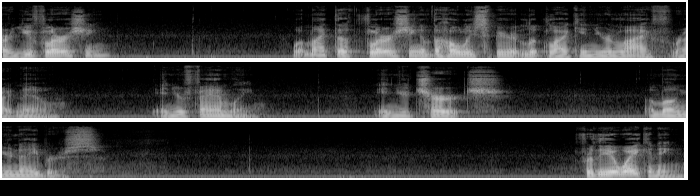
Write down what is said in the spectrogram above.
Are you flourishing? What might the flourishing of the Holy Spirit look like in your life right now, in your family, in your church, among your neighbors? For the awakening,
